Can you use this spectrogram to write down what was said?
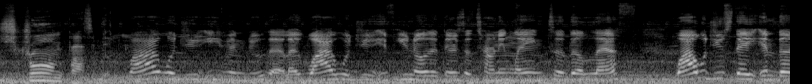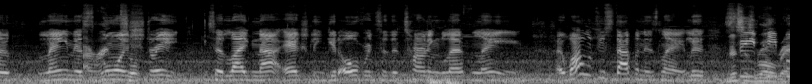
Strong possibility. Why would you even do that? Like, why would you, if you know that there's a turning lane to the left, why would you stay in the lane that's right, going so- straight to like not actually get over to the turning left lane? Like, why would you stop in this lane? Li- This See, is road people, rage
